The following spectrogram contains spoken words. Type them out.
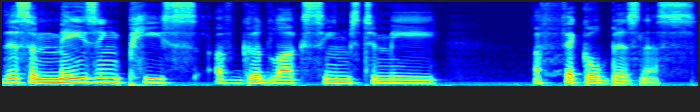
this amazing piece of good luck seems to me a fickle business.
